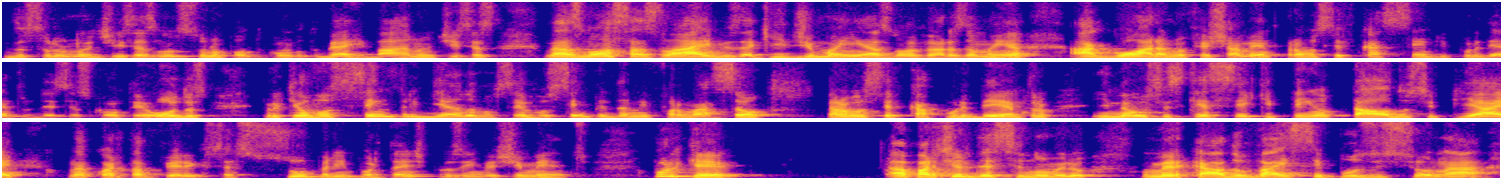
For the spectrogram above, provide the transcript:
do Suno Notícias, no suno.com.br barra notícias, nas nossas lives aqui de manhã às nove horas da manhã, agora no fechamento, para você ficar sempre por dentro desses conteúdos, porque eu vou sempre guiando você, vou sempre dando informação para você ficar por dentro e não se esquecer que tem o tal do CPI na quarta-feira, que isso é super importante para os investimentos. Por quê? A partir desse número, o mercado vai se posicionar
